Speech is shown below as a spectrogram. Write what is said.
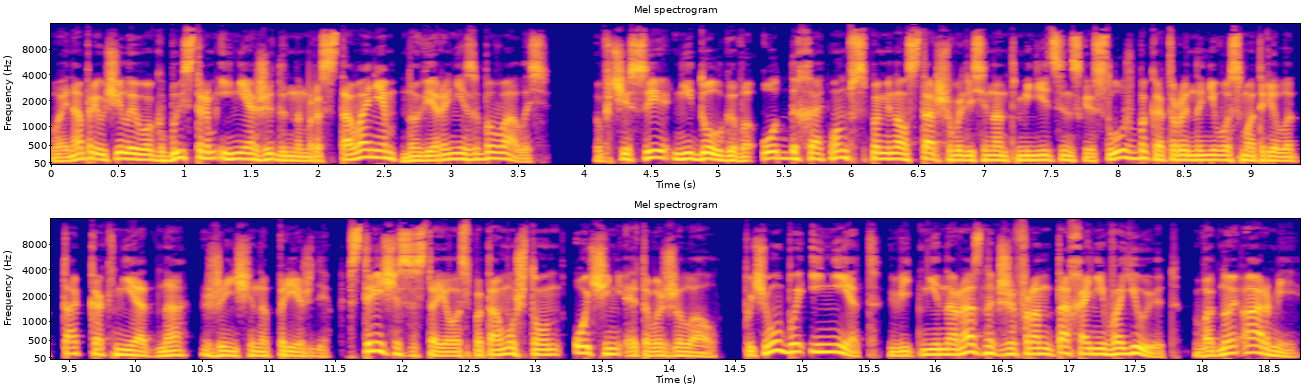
Война приучила его к быстрым и неожиданным расставаниям, но Вера не забывалась. В часы недолгого отдыха он вспоминал старшего лейтенанта медицинской службы, которая на него смотрела так, как ни одна женщина прежде. Встреча состоялась потому, что он очень этого желал. Почему бы и нет, ведь не на разных же фронтах они воюют, в одной армии.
